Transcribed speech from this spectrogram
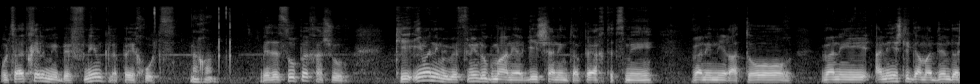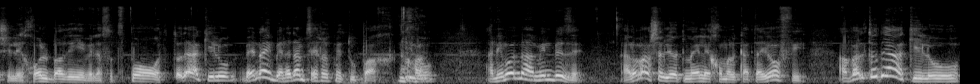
הוא צריך להתחיל מבפנים כלפי חוץ. נכון. וזה סופר חשוב. כי אם אני מבפנים דוגמה, אני ארגיש שאני מטפח את עצמי, ואני נראה טוב, ואני, אני, יש לי גם אג'נדה של לאכול בריא ולעשות ספורט. אתה יודע, כאילו, בעיניי בן אדם צריך להיות מטופח. נכון. כאילו, אני מאוד מאמין בזה. אני לא אומר עכשיו להיות מלך או מלכת היופי, אבל אתה יודע, כאילו,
